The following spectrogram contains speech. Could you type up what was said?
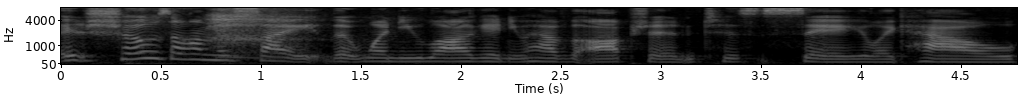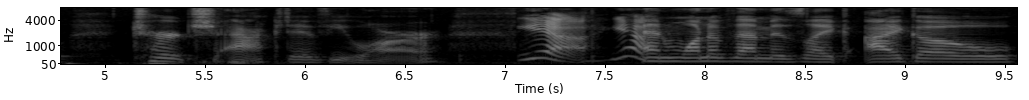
it shows on the site that when you log in you have the option to say like how church active you are. Yeah yeah. And one of them is like i go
